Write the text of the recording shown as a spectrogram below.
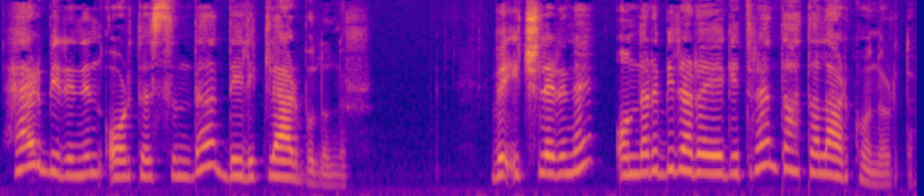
her birinin ortasında delikler bulunur ve içlerine onları bir araya getiren tahtalar konurdu.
